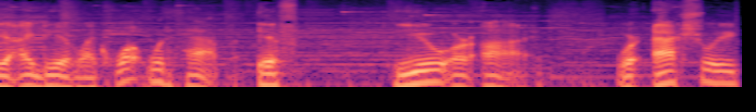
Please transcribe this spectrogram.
the idea of like what would happen if you or I were actually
